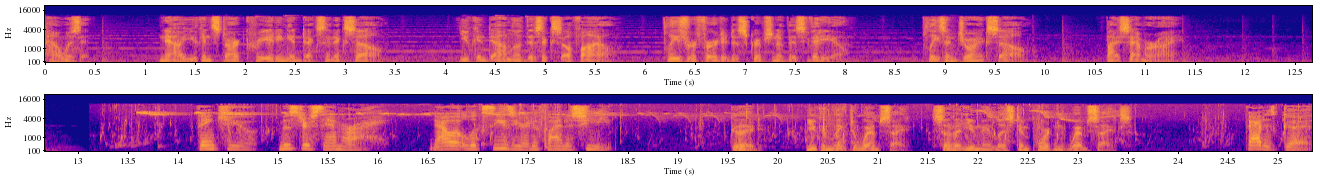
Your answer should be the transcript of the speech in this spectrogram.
How is it? Now you can start creating index in Excel. You can download this Excel file. Please refer to description of this video. Please enjoy Excel. By Samurai. Thank you, Mr. Samurai. Now it looks easier to find a sheet. Good. You can link to website, so that you may list important websites. That is good.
